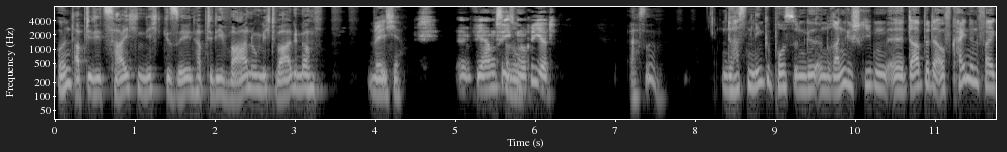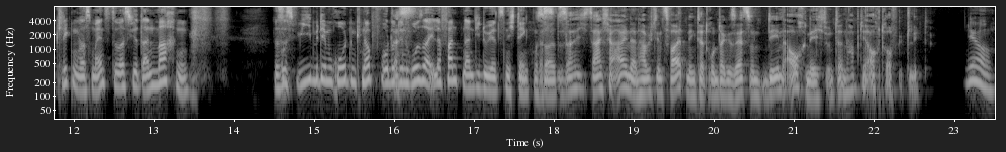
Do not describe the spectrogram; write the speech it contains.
Und? Habt ihr die Zeichen nicht gesehen? Habt ihr die Warnung nicht wahrgenommen? Welche? Äh, Wir haben sie Also- ignoriert. Ach so. Du hast einen Link gepostet und, ge- und rangeschrieben, äh, da bitte auf keinen Fall klicken. Was meinst du, was wir dann machen? Das ist wie mit dem roten Knopf oder Das- den rosa Elefanten, an die du jetzt nicht denken Das sollst. sag ich, sag ich ja ein, dann habe ich den zweiten Link da drunter gesetzt und den auch nicht. Und dann habt ihr auch drauf geklickt. Ja.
